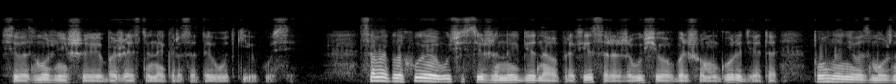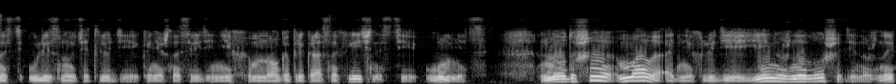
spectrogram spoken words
всевозможнейшие божественные красоты утки и гуси». Самое плохое в участи жены бедного профессора, живущего в большом городе, это полная невозможность улизнуть от людей. Конечно, среди них много прекрасных личностей, умниц. Но душа мало одних людей, ей нужны лошади, нужны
